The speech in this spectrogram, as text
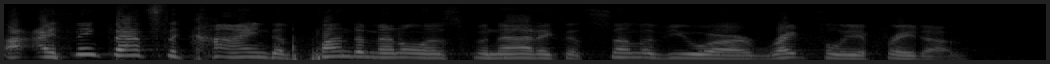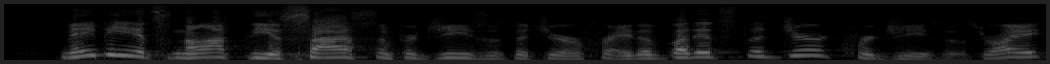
I, I think that's the kind of fundamentalist fanatic that some of you are rightfully afraid of. Maybe it's not the assassin for Jesus that you're afraid of, but it's the jerk for Jesus, right?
